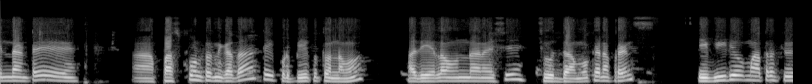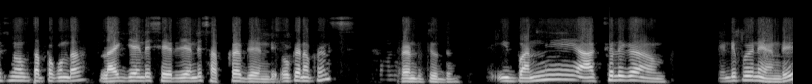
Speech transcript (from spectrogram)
ఏంటంటే పసుపు ఉంటుంది కదా అంటే ఇప్పుడు బీకుతున్నాము అది ఎలా ఉందనేసి చూద్దాం ఓకేనా ఫ్రెండ్స్? ఈ వీడియో మాత్రం చూసిన వాళ్ళు తప్పకుండా లైక్ చేయండి షేర్ చేయండి సబ్స్క్రైబ్ చేయండి. ఓకేనా ఫ్రెండ్స్? రెండు చూద్దాం. ఇవన్నీ యాక్చువల్గా ఎండిపోయినాయండి.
